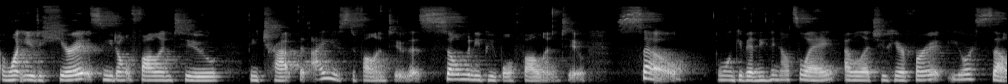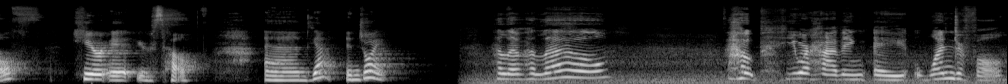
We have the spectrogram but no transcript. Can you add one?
I want you to hear it so you don't fall into the trap that I used to fall into, that so many people fall into. So I won't give anything else away. I will let you hear for it yourself, hear it yourself. And yeah, enjoy. Hello, hello. I hope you are having a wonderful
